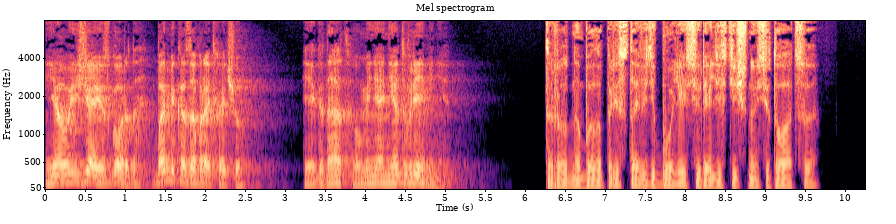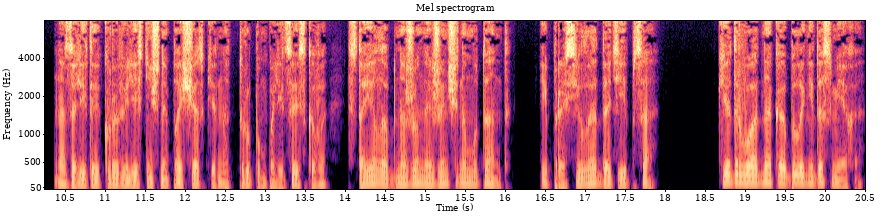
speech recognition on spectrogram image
«Я уезжаю из города, Бамбика забрать хочу. Игнат, у меня нет времени». Трудно было представить более сюрреалистичную ситуацию. На залитой кровью лестничной площадке над трупом полицейского стояла обнаженная женщина-мутант и просила отдать ей пса. Кедрову, однако, было не до смеха.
